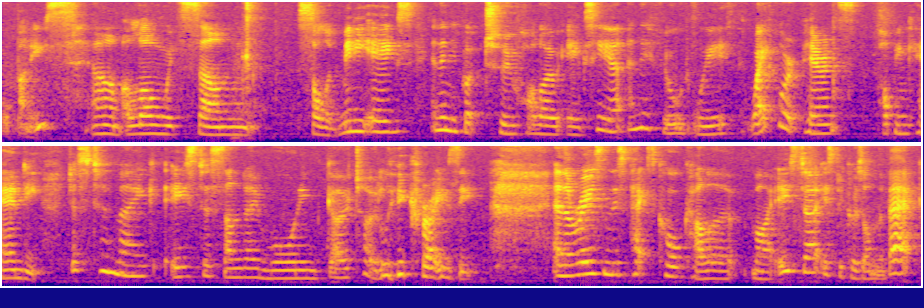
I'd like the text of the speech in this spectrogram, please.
or bunnies um, along with some solid mini eggs and then you've got two hollow eggs here and they're filled with, wait for it parents, popping candy just to make Easter Sunday morning go totally crazy. And the reason this pack's called Colour My Easter is because on the back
